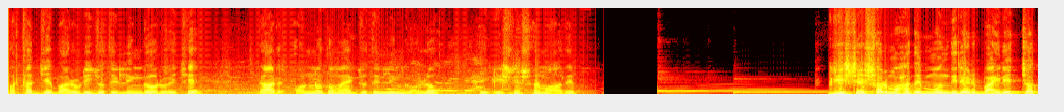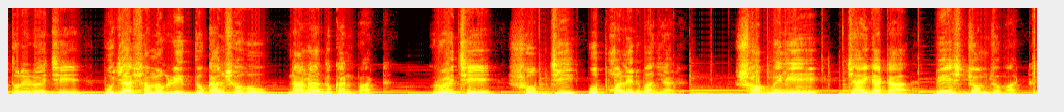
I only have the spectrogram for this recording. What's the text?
অর্থাৎ যে বারোটি জ্যোতির্লিঙ্গ রয়েছে, তার অন্যতম এক জ্যোতির্লিঙ্গ হলো এই কৃষ্ণেশ্বর মহাদেব। কৃষ্ণেশ্বর মহাদেব মন্দিরের বাইরের চত্বরে রয়েছে পূজা সামগ্রীর দোকানসহ নানা দোকানপাট। রয়েছে সবজি ও ফলের বাজার। সব মিলিয়ে জায়গাটা বেশ জমজমাট।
